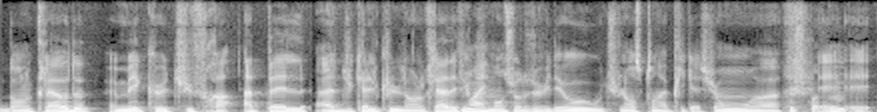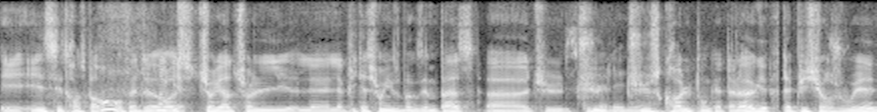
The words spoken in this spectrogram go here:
dans le cloud, mais que tu feras appel à du calcul dans le cloud, effectivement, sur le jeu vidéo où tu lances ton application. euh, et, et- et- et c'est transparent en fait. Euh. Si tu regardes sur li- l'application Xbox Game Pass, euh, tu, tu, tu scrolles ton catalogue, t'appuies sur jouer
